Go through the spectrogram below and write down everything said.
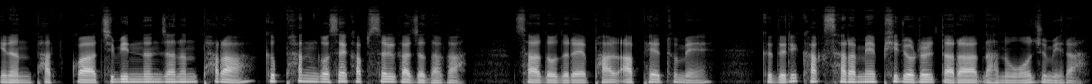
이는 밭과 집 있는 자는 팔아 그 판 것의 값을 가져다가 사도들의 발 앞에 두매 그들이 각 사람의 필요를 따라 나누어 줌이라.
